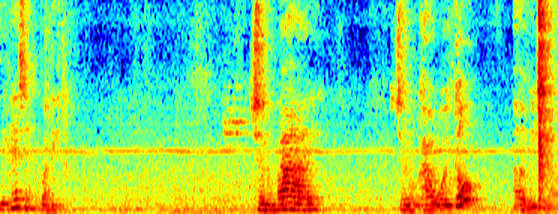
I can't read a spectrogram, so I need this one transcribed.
દેખાય છે? પનીર. ચલો બાય ચલો, ખાવું હોય તો આવી જાઓ.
